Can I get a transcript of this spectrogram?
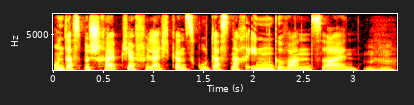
Und das beschreibt ja vielleicht ganz gut das nach innen gewandt sein. Mhm.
